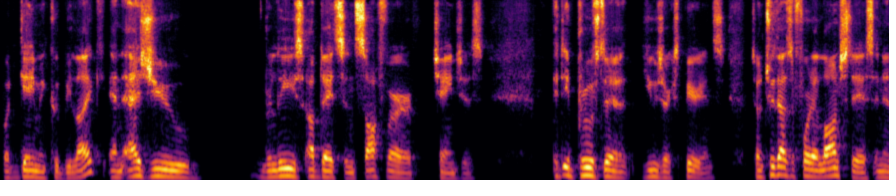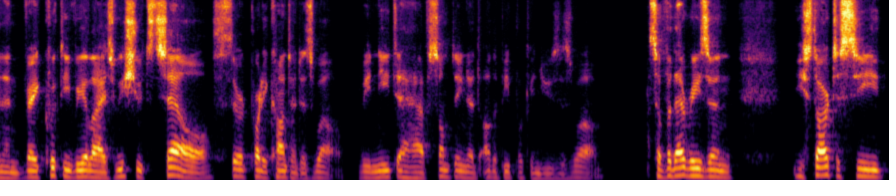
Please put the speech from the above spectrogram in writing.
what gaming could be like. And as you release updates and software changes, it improves the user experience. So in 2004, they launched this and then very quickly realized we should sell third party content as well. We need to have something that other people can use as well. So for that reason, you start to see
